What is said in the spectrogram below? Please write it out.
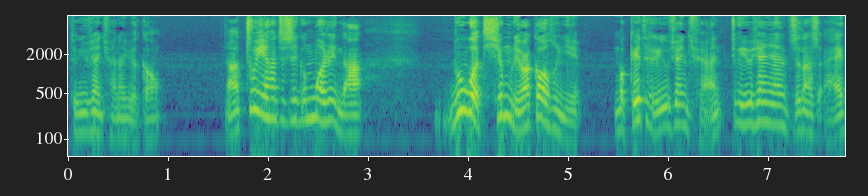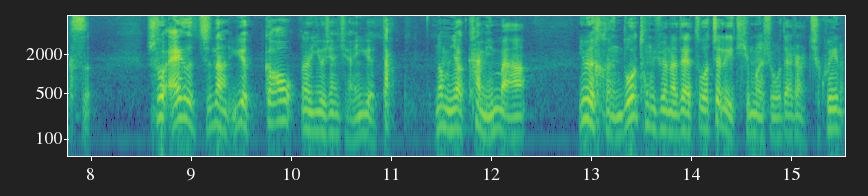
这个优先权呢越高，啊，注意哈，这是一个默认的啊。如果题目里边告诉你，我给它个优先权，这个优先权值呢是 x，说 x 值呢越高，那优先权越大。那么你要看明白啊，因为很多同学呢在做这类题目的时候，在这儿吃亏了，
